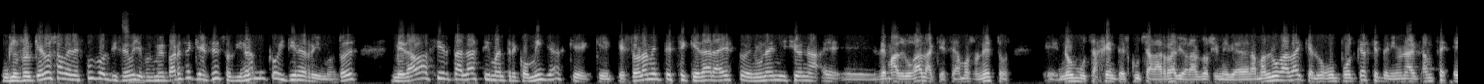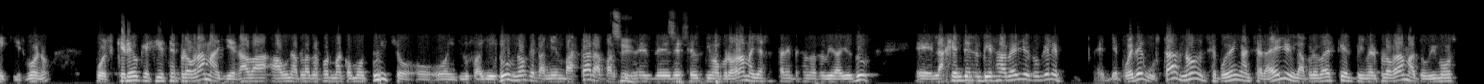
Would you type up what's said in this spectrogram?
Incluso el que no sabe de fútbol dice, oye, pues me parece que es eso, dinámico y tiene ritmo. Entonces, me daba cierta lástima, entre comillas, que, que, que solamente se quedara esto en una emisión eh, eh, de madrugada, que seamos honestos, eh, no mucha gente escucha la radio a las dos y media de la madrugada y que luego un podcast que tenía un alcance X. Bueno, pues creo que si este programa llegaba a una plataforma como Twitch o, o incluso a YouTube, ¿no? que también va a estar a partir Sí, de, de- de sí, este último programa, ya se están empezando a subir a YouTube, eh, la gente lo empieza a ver, yo creo que le, eh, le puede gustar, ¿no? Se puede enganchar a ello y la prueba es que el primer programa tuvimos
